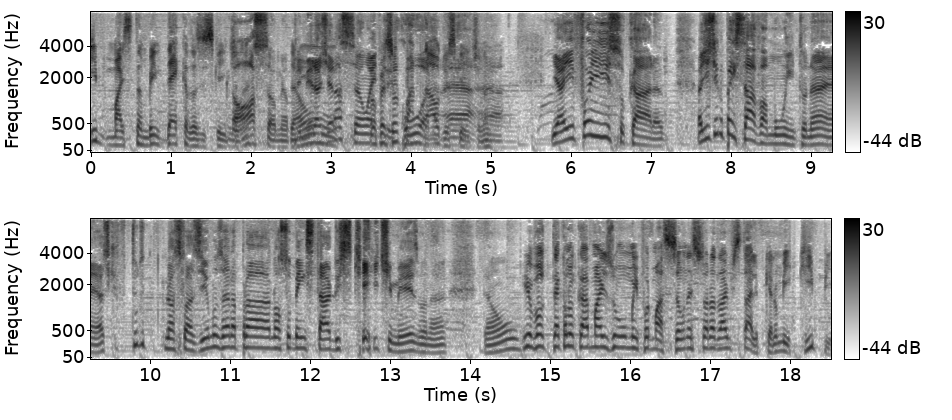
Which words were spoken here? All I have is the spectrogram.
e, mas também décadas de skate. Nossa, né? meu, Então, primeira geração aí. Professor Quadral do né? skate, É, né? é. E aí foi isso, cara. A gente não pensava muito, né? Acho que tudo que nós fazíamos era para nosso bem-estar do skate mesmo, né? Então, E eu vou até colocar mais uma informação nessa história da Lifestyle, porque era uma equipe,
